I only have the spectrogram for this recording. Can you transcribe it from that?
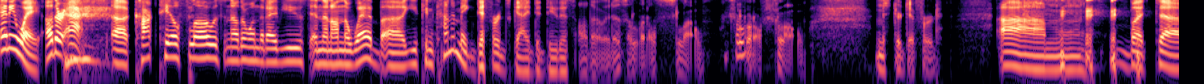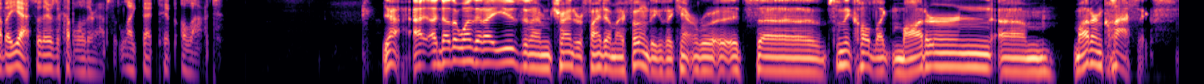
Anyway, other apps. Uh, Cocktail Flow is another one that I've used, and then on the web, uh, you can kind of make Difford's guide to do this, although it is a little slow. It's a little slow, Mister Difford. Um, but uh, but yeah, so there's a couple other apps like that tip a lot. Yeah, I, another one that I use and I'm trying to find on my phone because I can't remember. It's uh, something called like modern um, modern classics.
